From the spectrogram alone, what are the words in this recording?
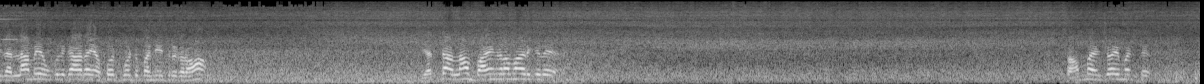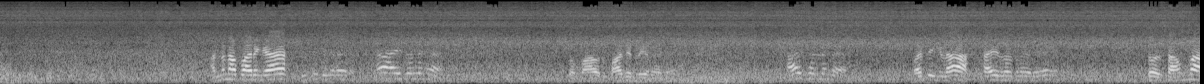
இதெல்லாமே உங்களுக்காக தான் எஃபோர்ட் போட்டு பண்ணிகிட்ருக்குறோம் எட்டெல்லாம் பயங்கரமாக இருக்குது? செம்ம என்ஜாய்மெண்ட்டு அண்ணனா பாருங்க. சொல்லுங்க. இப்போ பா அவர் பார்த்துட்டு இருக்கிறாரு ஹாய் சொல்லுங்க. பார்த்தீங்களா ஹாய் சொல்றாரு. ஸோ செம்ம.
